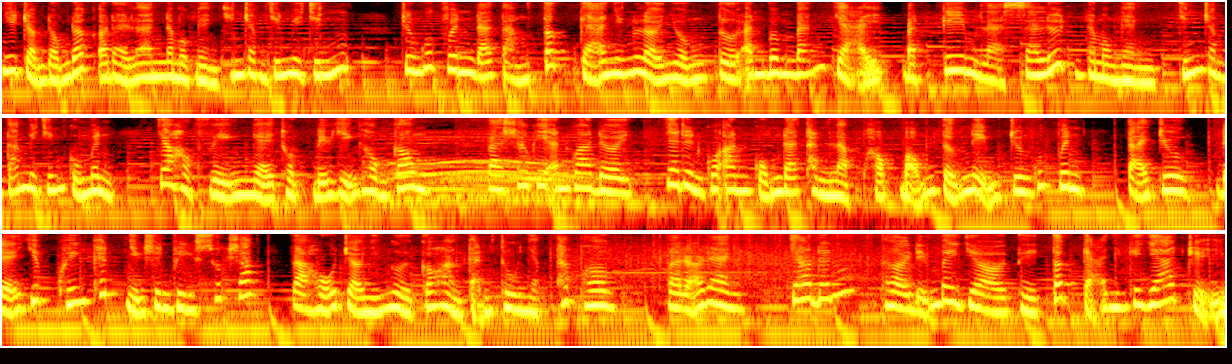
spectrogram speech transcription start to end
như trận động đất ở Đài Loan năm 1999. Trương Quốc Vinh đã tặng tất cả những lợi nhuận từ album bán chạy Bạch Kim là Salute năm 1989 của mình cho Học viện Nghệ thuật biểu diễn Hồng Kông. Và sau khi anh qua đời, gia đình của anh cũng đã thành lập học bổng tưởng niệm Trương Quốc Vinh tại trường để giúp khuyến khích những sinh viên xuất sắc và hỗ trợ những người có hoàn cảnh thu nhập thấp hơn. Và rõ ràng, cho đến thời điểm bây giờ thì tất cả những cái giá trị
